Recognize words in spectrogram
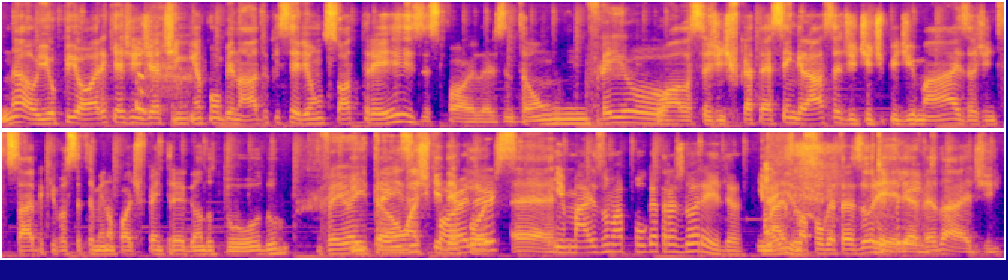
Não, e o pior é que a gente já tinha combinado que seriam só três spoilers. Então, Veio. Wallace, a gente fica até sem graça de te, te pedir mais. A gente sabe que você também não pode ficar entregando tudo. Veio aí Então, três acho que spoilers depois- é. e mais uma pulga atrás da orelha. E É mais uma pulga atrás da orelha, é verdade.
